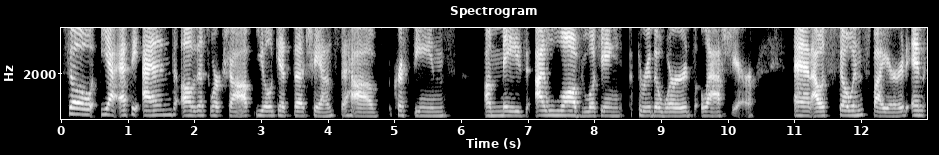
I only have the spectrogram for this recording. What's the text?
So, yeah, at the end of this workshop, you'll get the chance to have Christine's amazing. I loved looking through the words last year. And I was so inspired. And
